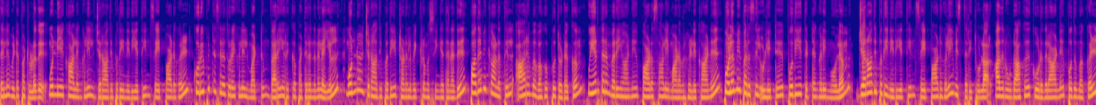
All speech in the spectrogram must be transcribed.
செலவிடப்பட்டுள்ளது. முன்னைய காலங்களில் ஜனாதிபதி நிதியத்தின் செயற்பாடுகள் குறிப்பிட்ட சில துறைகளில் மட்டும் வரையறுக்கப்பட்டிருந்த நிலையில் முன்னாள் முன்னாள் ஜனாதிபதி ரணில் விக்ரமசிங்க தனது பதவிக்காலத்தில் ஆரம்ப வகுப்பு தொடக்கம் உயர்தரம் வரையான பாடசாலை மாணவர்களுக்கான புலமை பரிசில் உள்ளிட்ட புதிய திட்டங்களின் மூலம் ஜனாதிபதி நிதியத்தின் செயற்பாடுகளை விஸ்தரித்துள்ளார். அதனூடாக கூடுதலான பொதுமக்கள்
